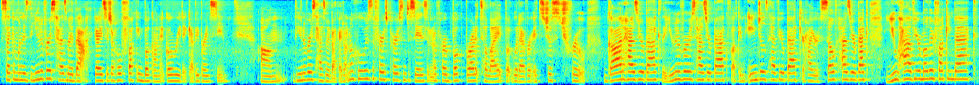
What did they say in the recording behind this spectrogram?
Second one is The Universe Has My Back. Guys, there's a whole fucking book on it. Go read it, Gabby Bernstein. Um, the universe has my back. I don't know who was the first person to say this. I don't know if her book brought it to light, but whatever. It's just true. God has your back. The universe has your back. Fucking angels have your back. Your higher self has your back. You have your motherfucking back.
